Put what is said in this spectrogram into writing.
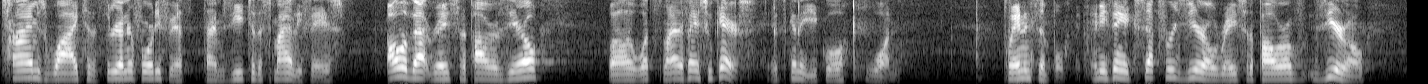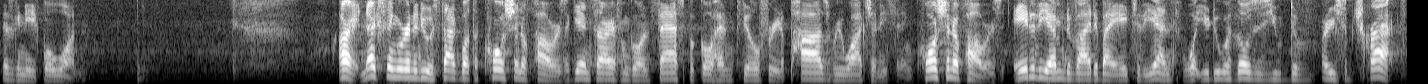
times y to the 345th times z to the smiley face. All of that raised to the power of zero. Well, what's smiley face? Who cares? It's going to equal 1. Plain and simple. Anything except for 0 raised to the power of 0 is going to equal 1. All right, next thing we're going to do is talk about the quotient of powers. Again, sorry if I'm going fast, but go ahead and feel free to pause, rewatch anything. Quotient of powers, a to the m divided by a to the nth. What you do with those is you, or you subtract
